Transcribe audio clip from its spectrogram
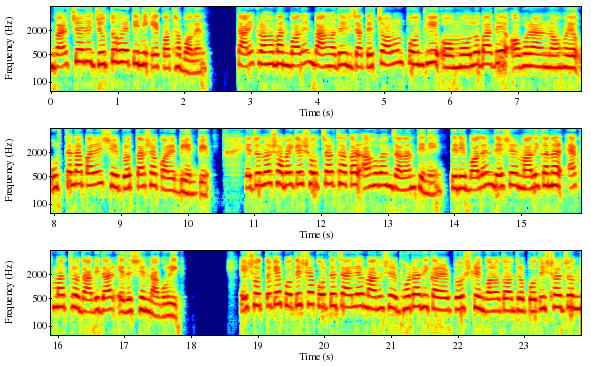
ভার্চুয়ালি যুক্ত হয়ে তিনি কথা বলেন। তারেক রহমান বলেন, বাংলাদেশ যাতে চরমপন্থী ও মৌলবাদে অভয়ারণ্য হয়ে উঠতে না পারে, সেই প্রত্যাশা করে বিএনপি। এজন্য সবাইকে সোচ্চার থাকার আহ্বান জানান তিনি। তিনি বলেন, দেশের মালিকানার একমাত্র দাবিদার এদেশের নাগরিক। এই সত্যকে প্রতিষ্ঠা করতে চাইলে মানুষের ভোটাধিকারের প্রশ্নে গণতন্ত্র প্রতিষ্ঠার জন্য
